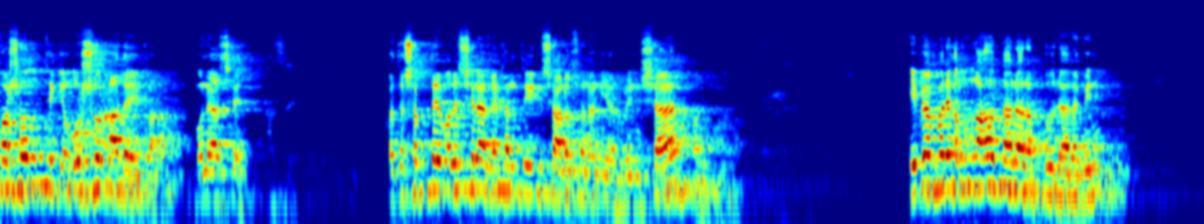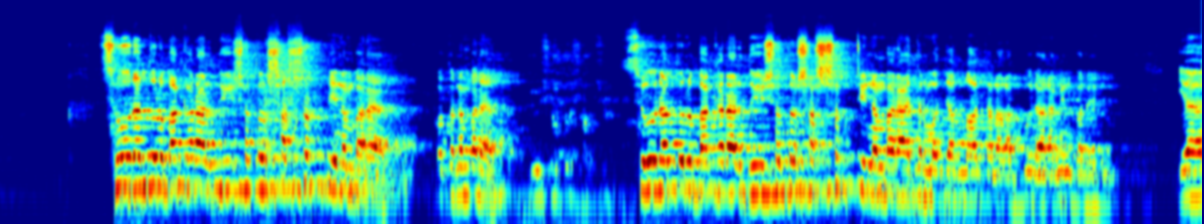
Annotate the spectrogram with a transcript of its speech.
ফসল থেকে ওষুধ আদায় করা। মনে আছে? গত সপ্তাহে বলেছিলাম এখান থেকে কিছু আলোচনা নিয়ে আসব ইনশা আল্লাহ এ ব্যাপারে আল্লাহ তালা রব্বুল আলমিন সৌরাতুল বাকারার দুইশত সাতষট্টি নম্বর আয়াত কত নম্বর আয়াত সৌরাতুল বাকারার দুইশত সাতষট্টি নম্বর আয়াতের মধ্যে আল্লাহ তালা রব্বুল আলমিন বলেন يا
